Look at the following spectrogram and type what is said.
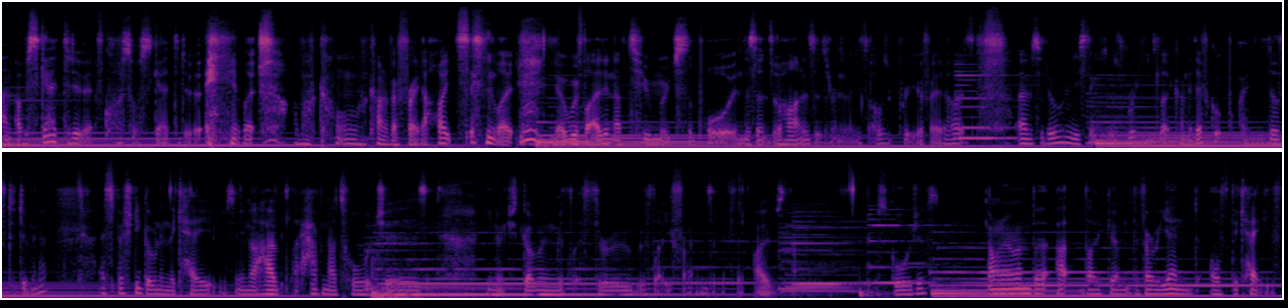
and I was scared to do it. Of course, I was scared to do it. like I'm, kind of afraid of heights. like you know, with like I didn't have too much support in the sense of harnesses or anything, so I was pretty afraid of heights. Um, so doing all these things was really like kind of difficult, but I loved doing it, especially going in the caves. You know, have like having our torches, and you know, just going with like through with like your friends and everything. I was it was gorgeous. And I remember at like um, the very end of the cave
